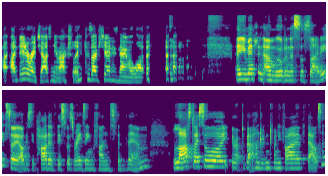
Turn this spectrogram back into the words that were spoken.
I, I need to reach out to him actually because I've shared his name a lot. and you mentioned um, Wilderness Society, so obviously part of this was raising funds for them. Last I saw, you're up to about 125,000.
